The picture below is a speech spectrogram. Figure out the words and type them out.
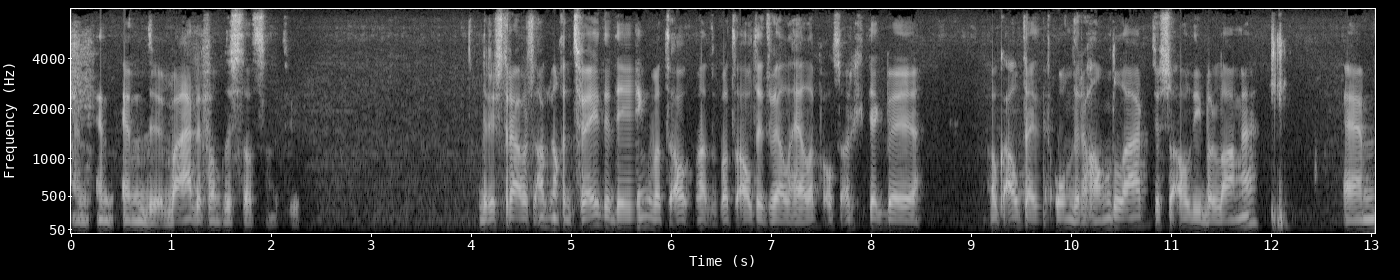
en, en, en de waarde van de stadsnatuur. Er is trouwens ook nog een tweede ding wat, wat, wat altijd wel helpt. Als architect ben je ook altijd onderhandelaar tussen al die belangen. En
